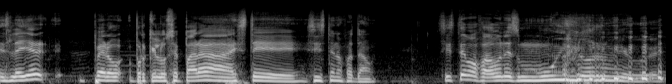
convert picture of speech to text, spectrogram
Slayer, pero porque lo separa este System of a Down. System of a Down es muy normie, güey.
